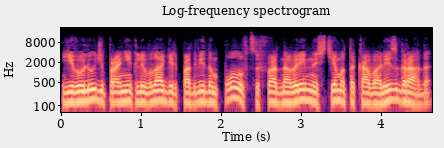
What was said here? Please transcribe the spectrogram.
Его люди проникли в лагерь под видом половцев и одновременно с тем атаковали из града.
